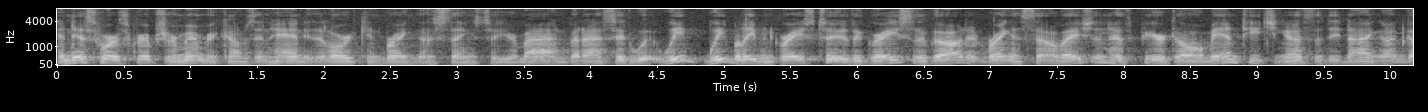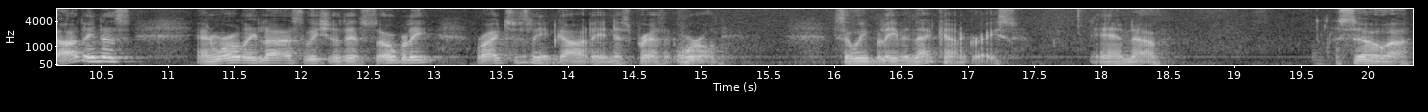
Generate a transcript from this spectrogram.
And this where scripture memory comes in handy. The Lord can bring those things to your mind. But I said, we, we, we believe in grace too. The grace of God that bringeth salvation hath appeared to all men, teaching us that denying ungodliness and worldly lust, we should live soberly, righteously, and godly in this present world. So we believe in that kind of grace. And uh, so uh,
